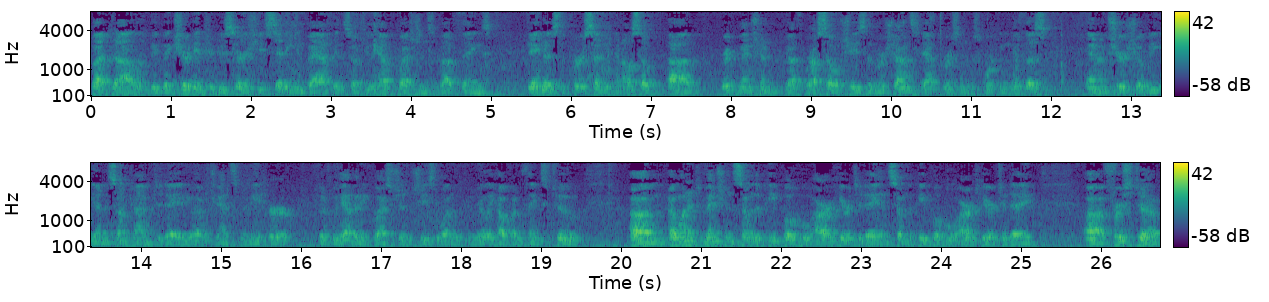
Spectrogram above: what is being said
but uh, let me make sure to introduce her. She's sitting in back, and so if you have questions about things, Dana is the person, and also uh, Rick mentioned Beth Russell. She's the Mershon staff person who's working with us, and I'm sure she'll be in sometime today, and you'll have a chance to meet her. But if we have any questions, she's the one who can really help on things too. Um, I wanted to mention some of the people who are here today and some of the people who aren't here today. Uh, first, uh,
